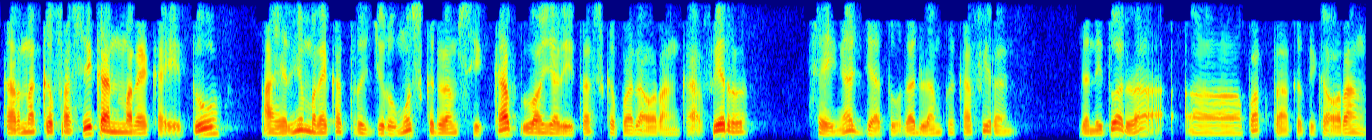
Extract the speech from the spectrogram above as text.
Karena kefasikan mereka itu akhirnya mereka terjerumus ke dalam sikap loyalitas kepada orang kafir sehingga jatuhlah dalam kekafiran. Dan itu adalah e, fakta ketika orang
